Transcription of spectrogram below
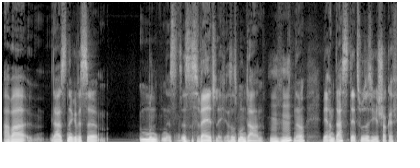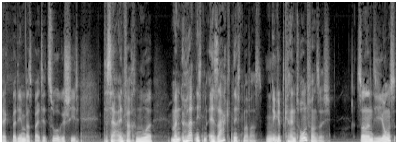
Aber da ist eine gewisse, Mund, es, es ist weltlich, es ist mundan. Ne? Während das, der zusätzliche Schockeffekt bei dem, was bei Tetsuo geschieht, dass er einfach nur, man hört nicht, er sagt nicht mal was. Er gibt keinen Ton von sich. Sondern die Jungs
